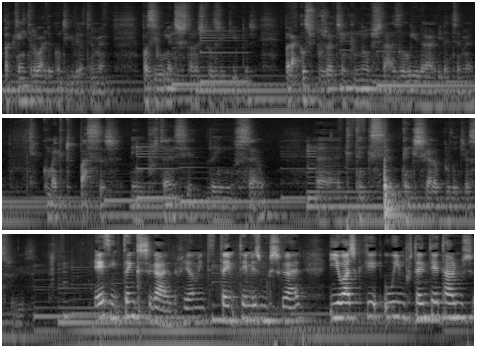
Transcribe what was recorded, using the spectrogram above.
para quem trabalha contigo diretamente, para os elementos que estão nas tuas equipas, para aqueles projetos em que não estás a liderar diretamente, como é que tu passas a importância da emoção uh, que tem que, ser, tem que chegar ao produto e ao serviço? É assim, tem que chegar, realmente tem, tem mesmo que chegar. E eu acho que o importante é estarmos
